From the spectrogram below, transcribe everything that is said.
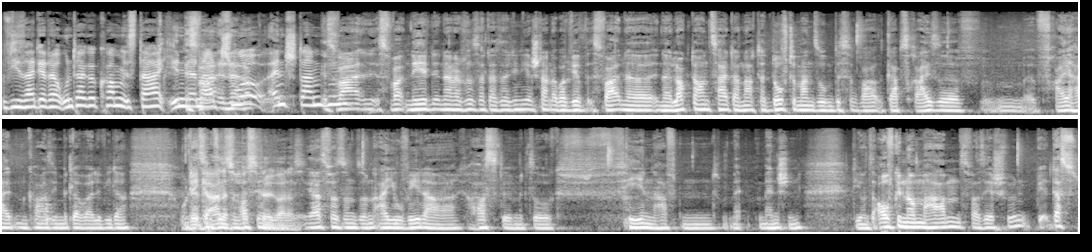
wie seid ihr da untergekommen? Ist da in der Es in Natur der Lo- entstanden? Es war, es war, nee, in der Natur ist das tatsächlich nicht entstanden, aber wir, es war in der, in der Lockdown-Zeit, danach, da durfte man so ein bisschen, war, gab's Reisefreiheiten quasi mittlerweile wieder. Und Veganes so ein Hostel war das. Ja, es war so ein, so ein Ayurveda-Hostel mit so feenhaften Me- Menschen, die uns aufgenommen haben. Es war sehr schön. Das,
